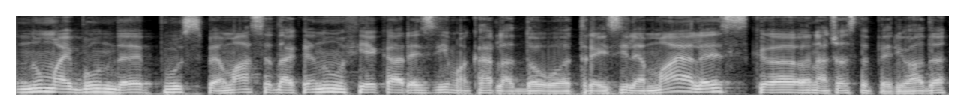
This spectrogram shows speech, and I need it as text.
numai bun de pus pe masă, dacă nu în fiecare zi, măcar la două, trei zile, mai ales că în această perioadă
